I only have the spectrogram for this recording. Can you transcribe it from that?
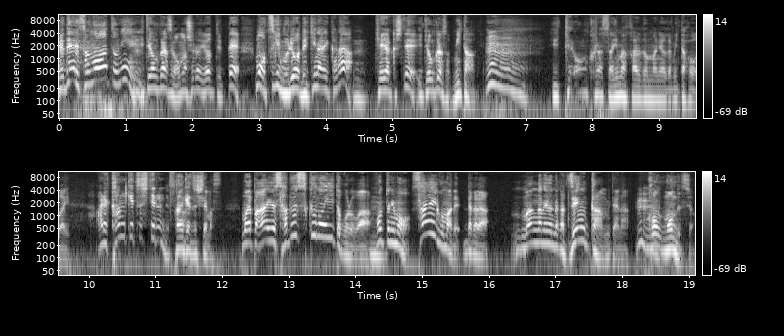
いや、で、その後に、イテウォンクラスが面白いよって言って、もう次無料できないからん、契約して、イテウォンクラスを見たわうんうん。け。イテウォンクラスは今からでも間に合うから見た方がいい。あれ完結してるんですか？完結してます。もうやっぱああいうサブスクのいいところは、本当にもう最後まで、だから、漫画のようになんか全巻みたいな、うんうんこんもんですよ。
